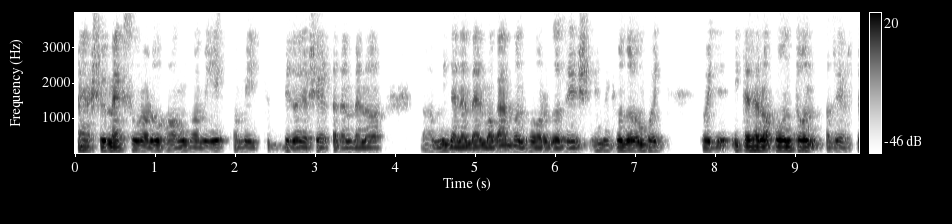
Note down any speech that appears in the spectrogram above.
első megszólaló hang, ami, amit bizonyos értelemben a, a minden ember magában hordoz, és én úgy gondolom, hogy, hogy itt ezen a ponton azért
